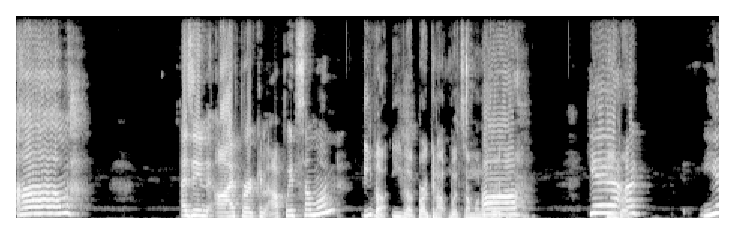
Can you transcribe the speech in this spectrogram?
Um, as in, I've broken up with someone. Either either broken up with someone or broken Uh, up. Yeah, broke- I. Yeah,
